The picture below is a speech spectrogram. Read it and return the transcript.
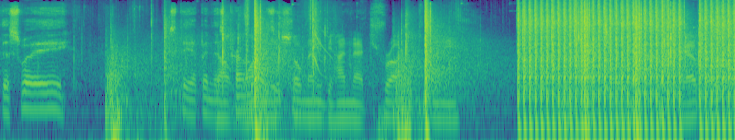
Gonna head out this way. Stay up in this Got prone position. so many behind that truck. 20. Yep.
